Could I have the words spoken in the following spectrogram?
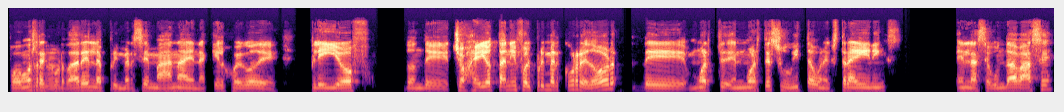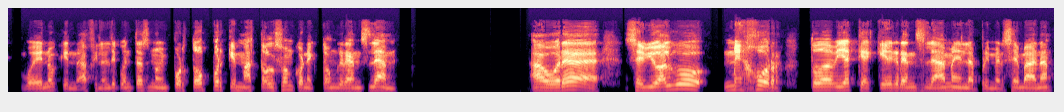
Podemos recordar en la primera semana, en aquel juego de playoff, donde Chohei Otani fue el primer corredor de muerte, en muerte súbita o en extra innings en la segunda base. Bueno, que a final de cuentas no importó porque Matt Olson conectó un Grand Slam. Ahora se vio algo mejor todavía que aquel Grand Slam en la primera semana,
